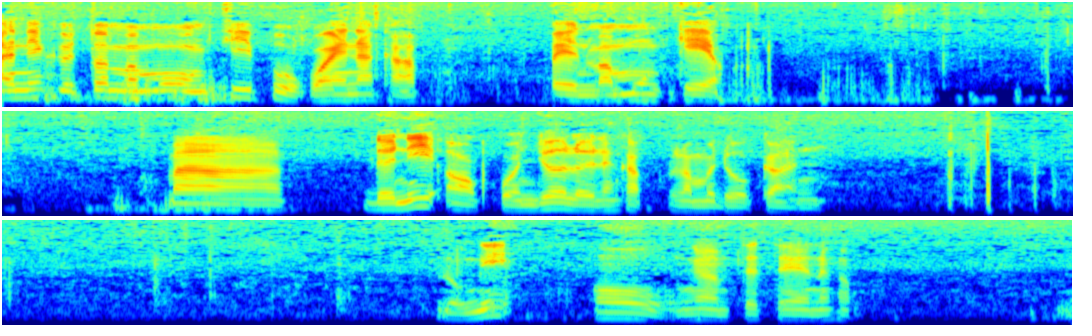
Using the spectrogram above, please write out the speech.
อันนี้คือต้นมะม่วงที่ปลูกไว้นะครับ เป็นมะม่วงแก้ว มาเดือนนี้ออกผลเยอะเลยนะครับ เรามาดูกันหลงนี้ โอ้ งามเต้ๆนะครับ ใ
